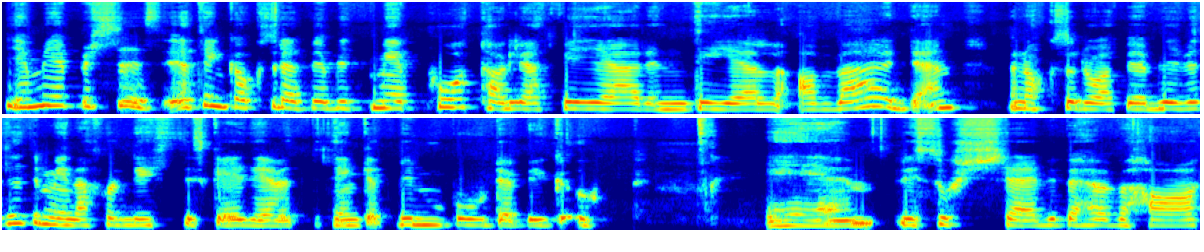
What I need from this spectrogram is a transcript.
Ja, men precis. Jag tänker också att vi har blivit mer påtagliga att vi är en del av världen. Men också då att vi har blivit lite mer nationalistiska i det att vi tänker att vi borde bygga upp eh, resurser. Vi behöver ha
